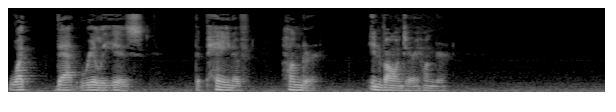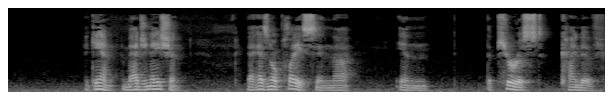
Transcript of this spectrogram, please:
what that really is, the pain of hunger, involuntary hunger. Again, imagination that has no place in uh, in the purest kind of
